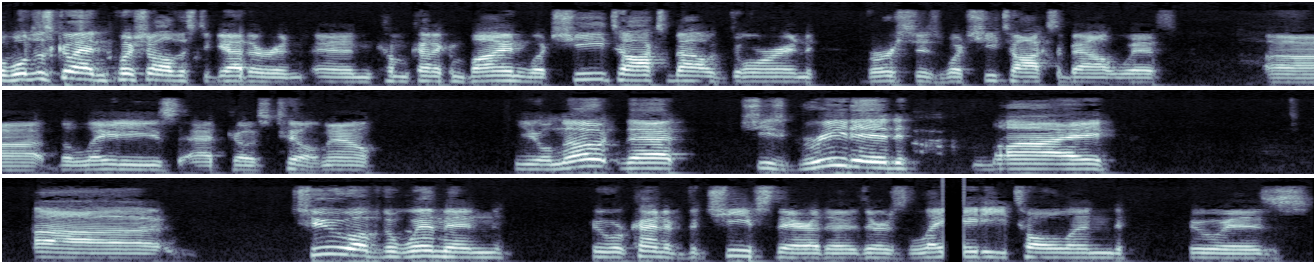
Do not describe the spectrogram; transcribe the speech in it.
but we'll just go ahead and push all this together and, and come kind of combine what she talks about with Doran versus what she talks about with uh, the ladies at Ghost Hill. Now, you'll note that she's greeted by uh, two of the women who were kind of the chiefs there. there there's Lady Toland, who is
